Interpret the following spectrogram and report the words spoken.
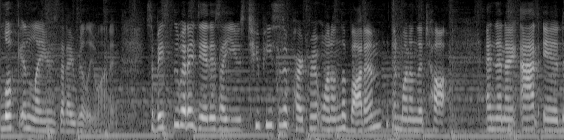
look and layers that I really wanted. So basically what I did is I used two pieces of parchment, one on the bottom and one on the top. And then I added,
